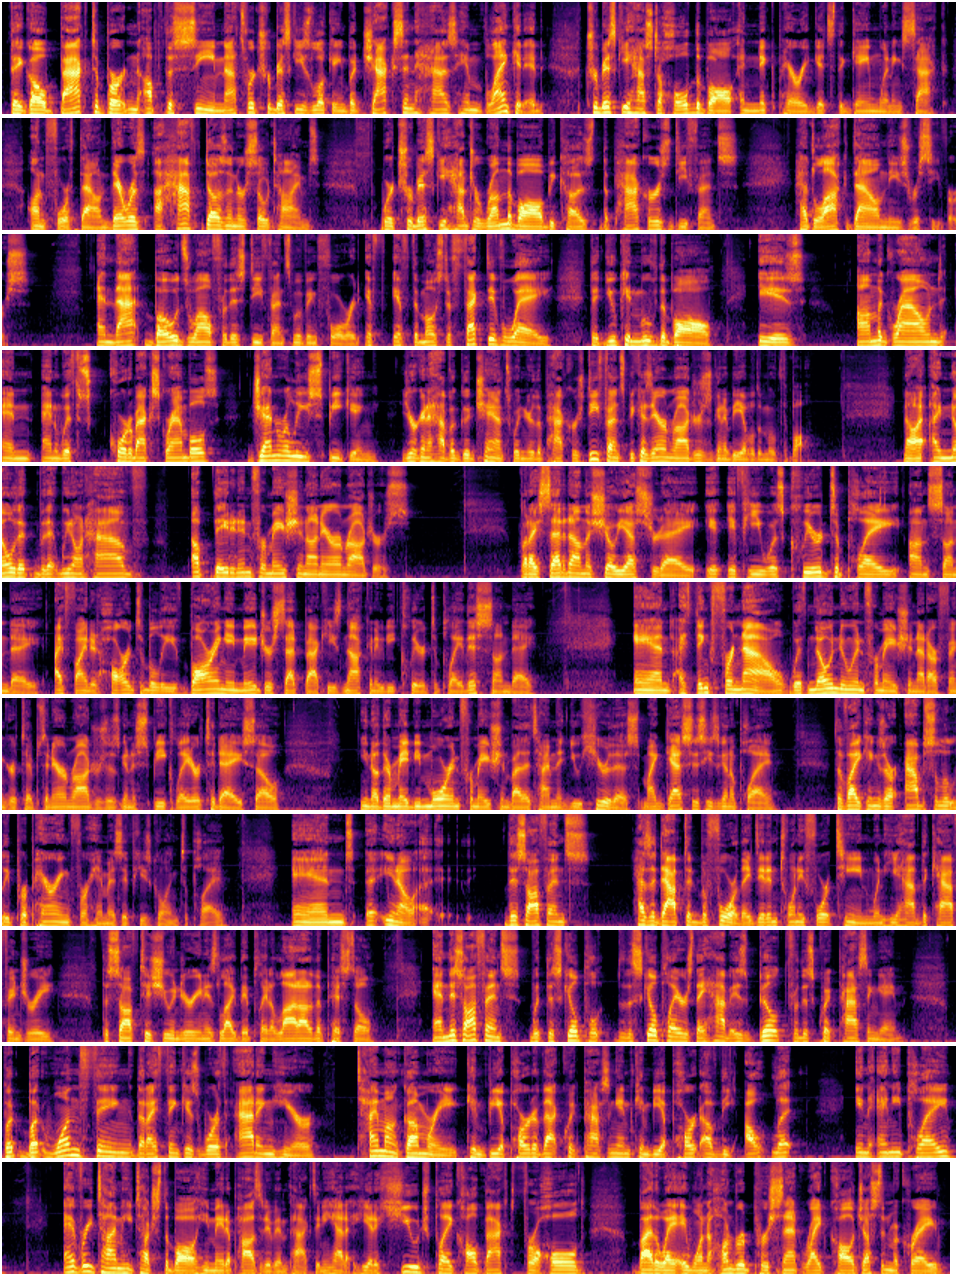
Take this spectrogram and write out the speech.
they go back to Burton up the seam. That's where Trubisky's looking, but Jackson has him blanketed. Trubisky has to hold the ball, and Nick Perry gets the game winning sack on fourth down. There was a half dozen or so times where Trubisky had to run the ball because the Packers defense had locked down these receivers. And that bodes well for this defense moving forward. If if the most effective way that you can move the ball is on the ground and and with quarterback scrambles, generally speaking, you're going to have a good chance when you're the Packers defense because Aaron Rodgers is going to be able to move the ball. Now, I, I know that that we don't have updated information on Aaron Rodgers. But I said it on the show yesterday. If, he was cleared to play on Sunday, I find it hard to believe, barring a major setback, he's not going to be cleared to play this Sunday. And I think for now, with no new information at our fingertips, and Aaron Rodgers is going to speak later today, so you know there may be more information by the time that you hear this. My guess is he's going to play. The Vikings are absolutely preparing for him as if he's going to play, and uh, you know uh, this offense has adapted before. They did in 2014 when he had the calf injury, the soft tissue injury in his leg. They played a lot out of the pistol. And this offense with the skill the skill players they have is built for this quick passing game. But but one thing that I think is worth adding here, Ty Montgomery can be a part of that quick passing game, can be a part of the outlet in any play. Every time he touched the ball, he made a positive impact, and he had a, he had a huge play called back for a hold by the way, a 100% right call. Justin McCray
